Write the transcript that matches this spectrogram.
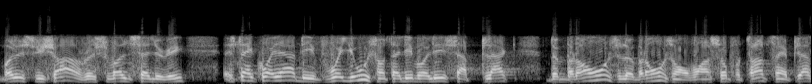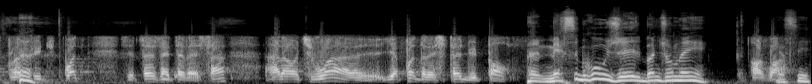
Maurice Richard, je vais souvent le saluer. C'est incroyable. Les voyous sont allés voler sa plaque de bronze. Le bronze, on vend ça pour 35 pièces pour acheter du pot. C'est très intéressant. Alors, tu vois, il euh, n'y a pas de respect nulle part. Merci beaucoup, Gilles. Bonne journée. Au revoir. Merci.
